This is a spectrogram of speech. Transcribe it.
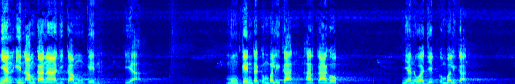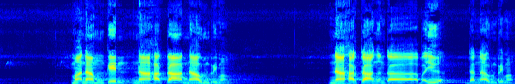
Nyan in amkana jika mungkin, iya mungkin tak kembalikan harta gop nyan wajib kembalikan makna mungkin na harta na urun terima na harta ngenta bayar dan na urun terima.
